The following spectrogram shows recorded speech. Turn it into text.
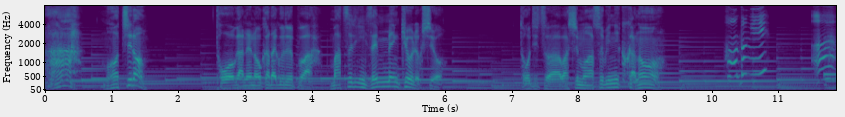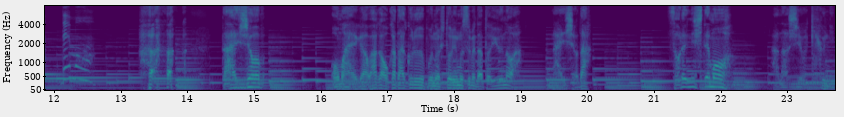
あ。あもちろん。東金の岡田グループは祭りに全面協力しよう。当日はわしも遊びに行くかのあ本当に？あでも 大丈夫。お前が我が岡田グループの一人娘だというのは内緒だ。それにしても話を聞くに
